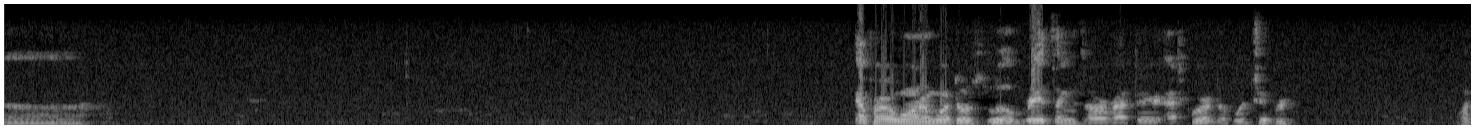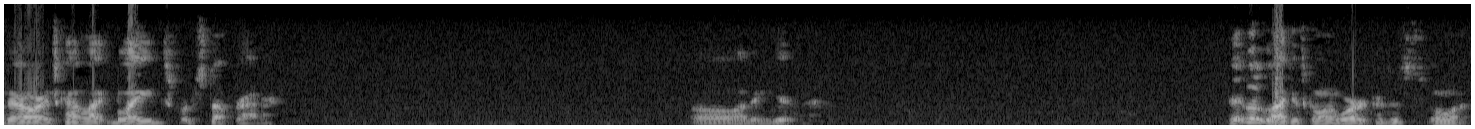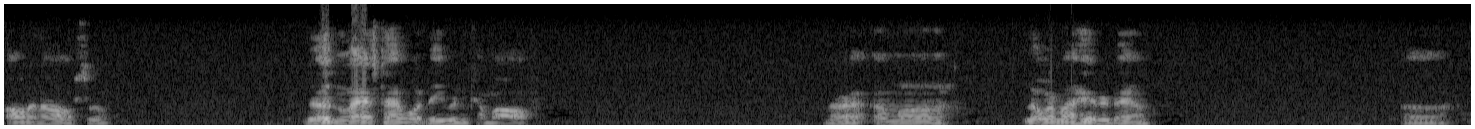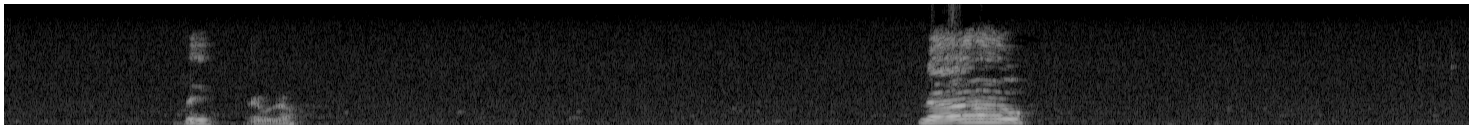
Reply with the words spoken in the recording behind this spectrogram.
Uh, Probably wondering what those little red things are right there. That's of the wood chipper. What they are is kind of like blades for the stump grinder. Oh, I didn't get it. It looked like it's going to work because it's going on and off. So the other last time wouldn't even come off. Alright, I'm gonna lower my header down. Uh, B, there we go. No!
